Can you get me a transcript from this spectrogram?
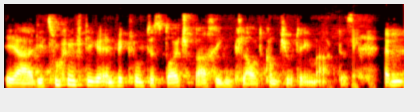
Ja, die zukünftige Entwicklung des deutschsprachigen Cloud Computing Marktes. Ähm,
